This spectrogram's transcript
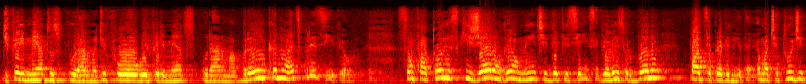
de ferimentos por arma de fogo e ferimentos por arma branca não é desprezível. São fatores que geram realmente deficiência. A violência urbana pode ser prevenida. É uma atitude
